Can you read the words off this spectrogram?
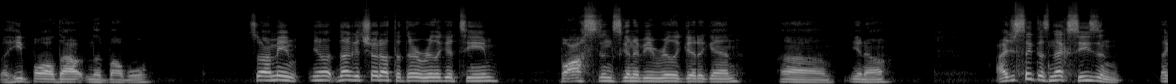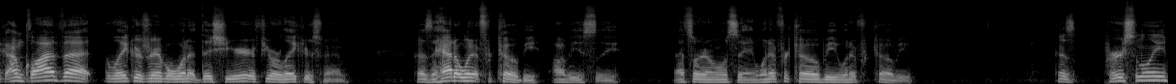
but he balled out in the bubble. So I mean, you know, Nuggets showed out that they're a really good team. Boston's gonna be really good again. Um, you know, I just think this next season, like I'm glad that the Lakers were able to win it this year. If you're a Lakers fan, because they had to win it for Kobe, obviously. That's what everyone was saying. Win it for Kobe. Win it for Kobe. Because personally,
